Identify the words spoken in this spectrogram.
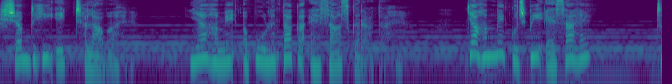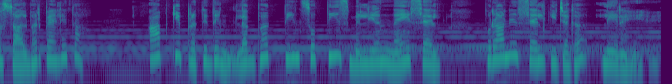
शब्द ही एक छलावा है। यह हमें अपूर्णता का एहसास कराता है। क्या हम में कुछ भी ऐसा है जो साल भर पहले था? आपके प्रतिदिन लगभग 330 बिलियन नए सेल, पुराने सेल की जगह ले रहे हैं।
